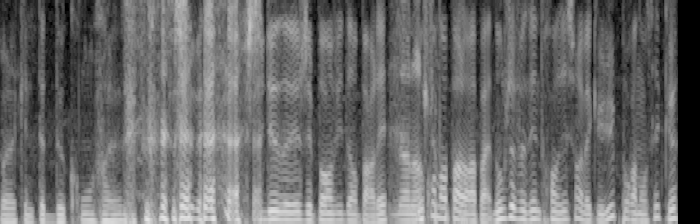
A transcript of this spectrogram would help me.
voilà, qui a une tête de con. voilà, tout. je, je suis désolé, j'ai pas envie d'en parler. Non, non, Donc on n'en parlera pas. Donc je faisais une transition avec Ulu pour annoncer qu'il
